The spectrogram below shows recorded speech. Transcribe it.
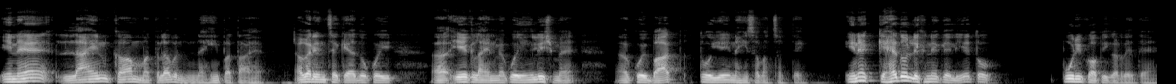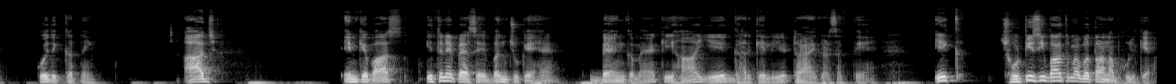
इन्हें लाइन का मतलब नहीं पता है। अगर इनसे कह दो कोई एक लाइन में, कोई इंग्लिश में कोई बात तो ये नहीं समझ सकते। इन्हें कह दो लिखने के लिए तो पूरी कॉपी कर देते हैं, कोई दिक्कत नहीं। आज इनके पास इतने पैसे बन चुके हैं बैंक में कि हाँ ये घर के लिए ट्राई कर सकते हैं। एक छोटी सी बात मैं बताना भूल गया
